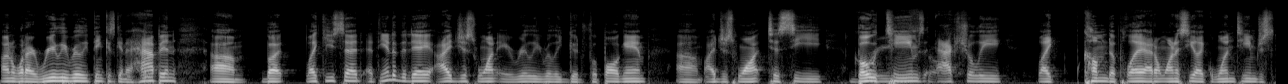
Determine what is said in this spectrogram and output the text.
on what I really, really think is going to happen. Um, but like you said, at the end of the day, I just want a really, really good football game. Um, I just want to see both Crazy teams stuff. actually like come to play. I don't want to see like one team just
